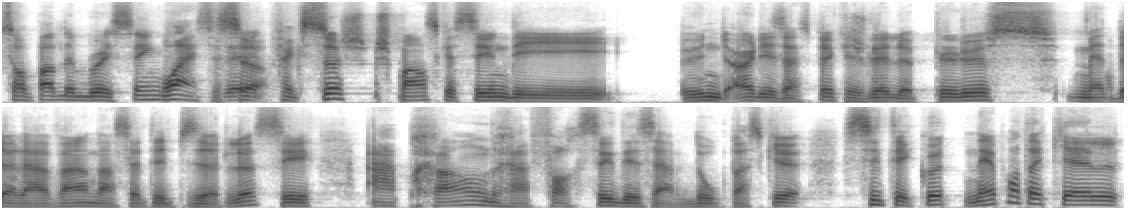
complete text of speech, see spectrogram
Si on parle de bracing. Ouais, c'est ça. Fait que ça, je pense que c'est une des une, un des aspects que je voulais le plus mettre de l'avant dans cet épisode-là, c'est apprendre à forcer des abdos. Parce que si tu écoutes n'importe quelle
